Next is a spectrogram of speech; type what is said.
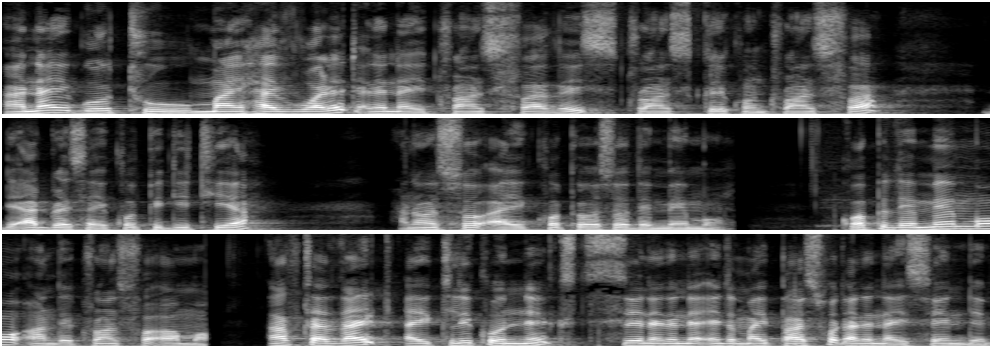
And I go to my Hive wallet and then I transfer this. Trans click on transfer. The address I copied it here. And also I copy also the memo. Copy the memo and the transfer amount. After that, I click on next, send, and then I enter my password and then I send them.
